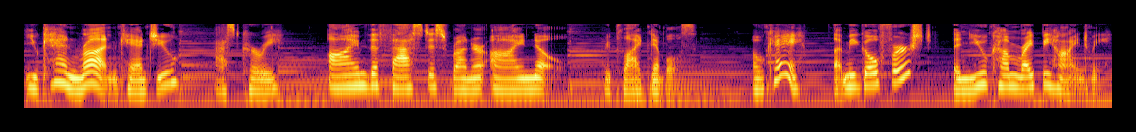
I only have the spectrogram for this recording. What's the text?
You can run, can't you? asked Curry. I'm the fastest runner I know, replied Nibbles. Okay, let me go first, then you come right behind me.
